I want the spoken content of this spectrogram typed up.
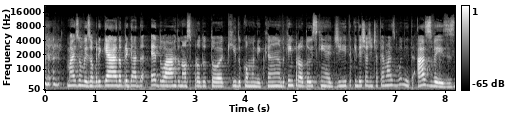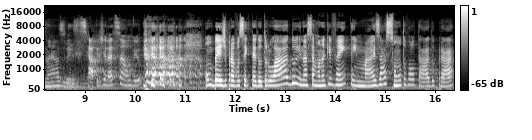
Mais uma vez, obrigada. Obrigada, Eduardo, nosso produtor aqui do Comunicando, quem produz, quem edita, quem deixa a gente até mais bonita. Às vezes, né? Às vezes. Capricha na edição, viu? Um beijo para você que está aí do outro lado e na semana que vem tem mais assunto voltado para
